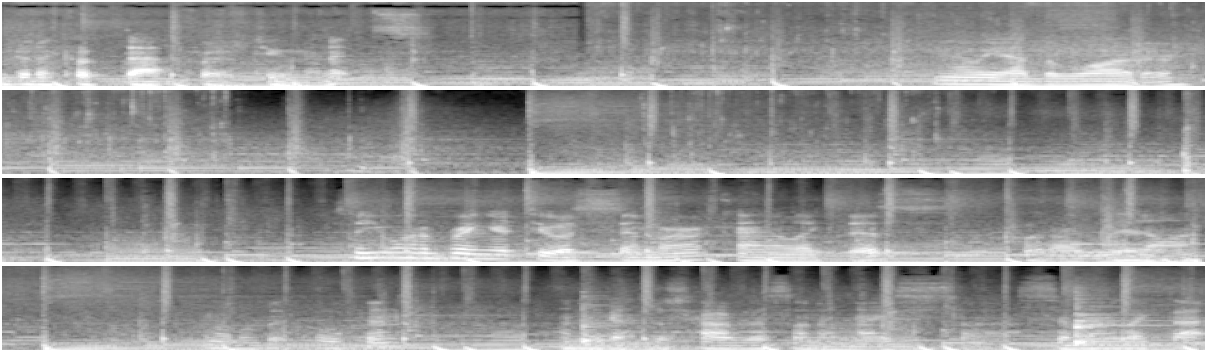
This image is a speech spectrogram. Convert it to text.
I'm gonna cook that for two minutes. Now we add the water. So you want to bring it to a simmer, kind of like this. Put our lid on, a little bit open. And gonna just have this on a nice uh, simmer like that.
